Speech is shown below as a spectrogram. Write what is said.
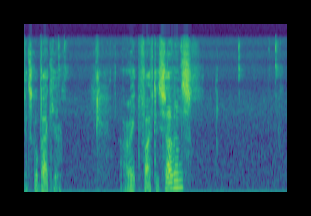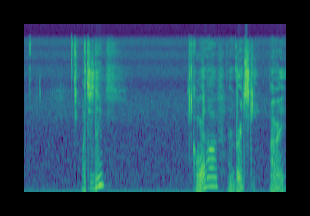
Let's go back here. All right, five two sevens. What's his name? Koilov and Bernsky. All right.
